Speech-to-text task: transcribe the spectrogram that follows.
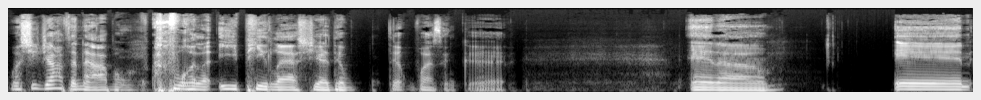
well, she dropped an album, well, an EP last year that that wasn't good, and um, and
